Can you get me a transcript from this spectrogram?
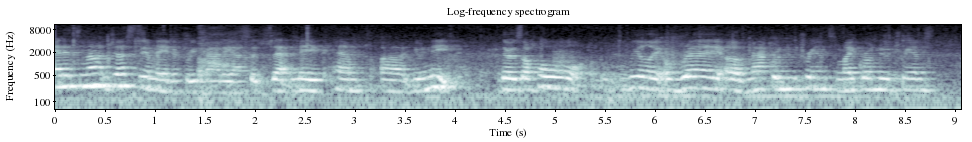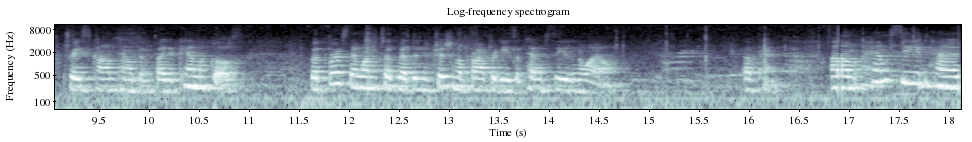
And it's not just the omega-3 fatty acids that make hemp uh, unique. There's a whole, really, array of macronutrients, micronutrients, trace compounds, and phytochemicals. But first, I want to talk about the nutritional properties of hemp seed and oil. Okay. Um, hemp seed has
